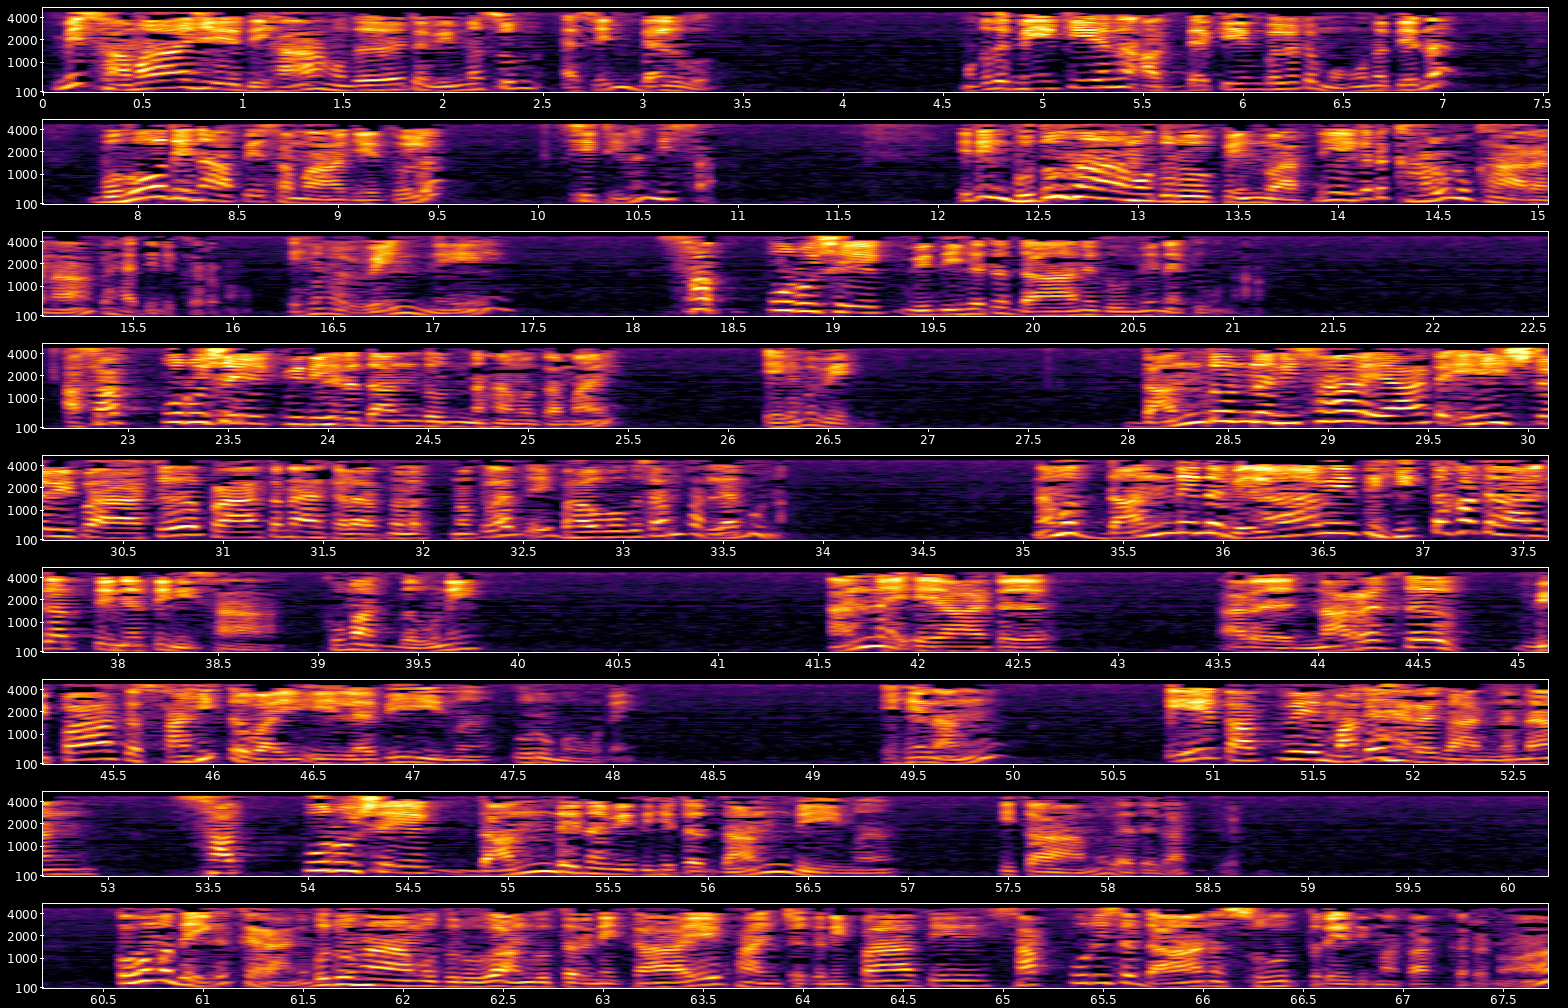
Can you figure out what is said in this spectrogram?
මේ සමාජයේ දිහා හොඳට විමසුම් ඇසින් බැලුවොත්. මොකද මේ කියන අත්දැකීම් වලට මුහුණ දෙන බොහෝ දෙනා අපේ සමාජය තුළ සිටින නිසා. ඉතින් බුදුහාමුදුරුවෝ පින්වත්නි ඒකට කරුණු කාරණා පැහැදිලි කරනවා. එහෙම වෙන්නේ සත්පුරුෂයෙක් විදිහට දාන දුන්නේ නැති වුණා. අසත්පුරුෂයෙක් විදිහට දන් දුන්නාම තමයි එහෙම වෙන්නේ. දන් දුන්න නිසා එයාට ඒ ඉෂ්ට විපාක ප්‍රාර්ථනා කළත් නොකළත් ඒ භවභෝග සම්පත් ලැබුණා. නමුත් දන් දෙන වෙලාවේදී හිත හදාගත්තේ නැති නිසා කුමක්ද වුනේ? අන්න එයාට අර නරක විපාක සහිතවයි ඒ ලැබීම උරුම වුනේ. එහෙනම් ඒ తත්වයේ මග හැර ගන්න නම් සත්පුරුෂයෙක් දන් දෙන විදිහට දන් දීම ඊටාම වැදගත් වෙනවා. කොහොමද ඒක කරන්නේ? බුදුහාමුදුරුව අංගුත්තර නිකායේ පංචක නිපාතේ සත්පුරුෂ දාන සූත්‍රයේදී මතක් කරනවා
